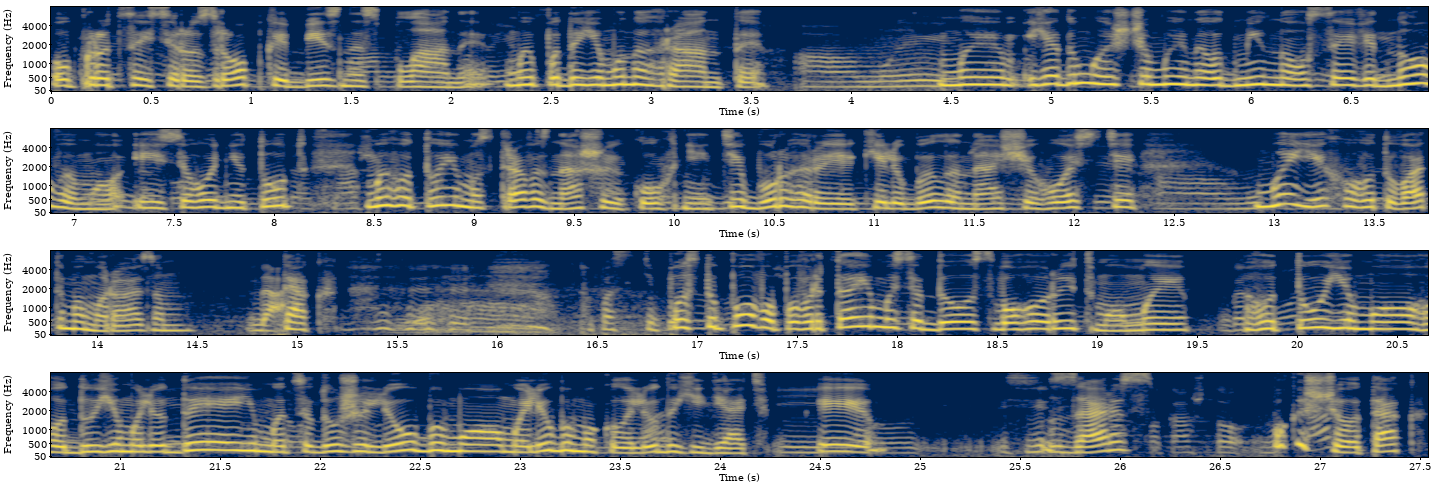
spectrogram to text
у процесі розробки бізнес-плани. Ми подаємо на гранти. Ми, я думаю, що ми неодмінно усе відновимо. І сьогодні тут ми готуємо страви з нашої кухні. Ті бургери, які любили наші гості. Ми їх готуватимемо разом. Так, поступово повертаємося до свого ритму. Ми готуємо, годуємо людей. Ми це дуже любимо. Ми любимо, коли люди їдять. І зараз поки що так.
